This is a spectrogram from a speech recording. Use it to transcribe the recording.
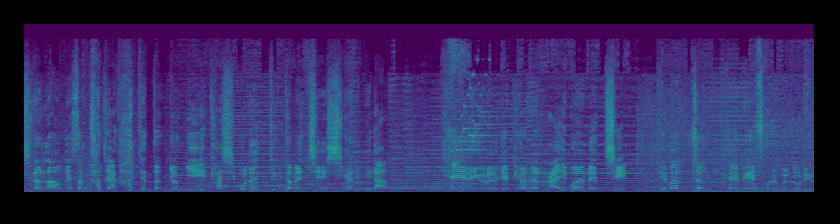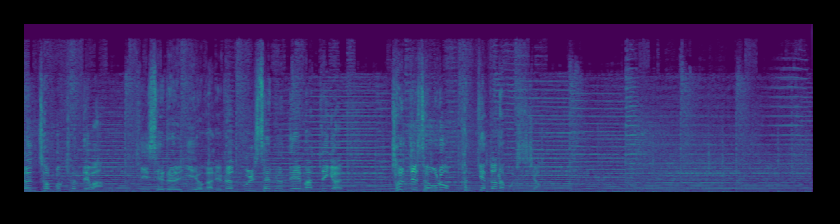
지난 라운드에서 가장 핫했던 경기 다시 보는 픽더 매치 시간입니다. K리그를 대표하는 라이벌 매치 개막전 패배 소력을 노리는 전북 현대와 기세를 이어가려는 울산 현대의 맞대결 전주성으로 함께 떠나보시죠.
